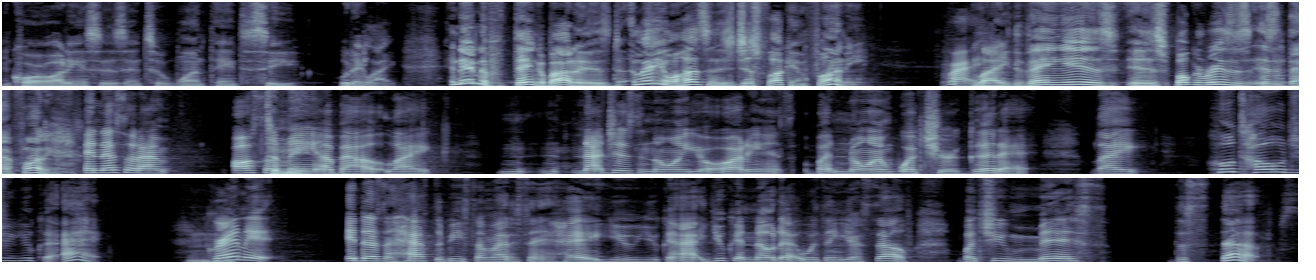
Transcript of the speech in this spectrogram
and core audiences into one thing to see who they like. And then the thing about it is, Emmanuel Hudson is just fucking funny. right Like the thing is, is Spoken Reasons isn't that funny. And that's what I'm also To me. mean about like n- not just knowing your audience, but knowing what you're good at. Like, who told you you could act? Mhm. Granted, it doesn't have to be somebody saying, "Hey, you, you can act." You can know that within yourself, but you miss the steps.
